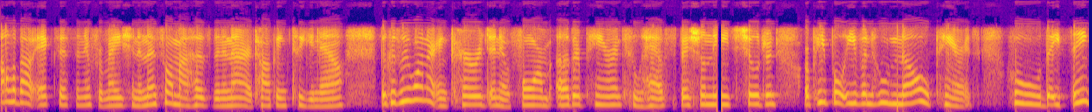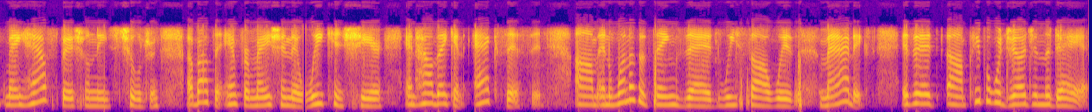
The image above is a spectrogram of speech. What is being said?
all about access and information, and that's why my husband and I are talking to you now because we want to encourage and inform other parents who have special needs children, or people even who know parents who they think may have special needs children about the information that we can share and how they can access it. Um, and one of the things that we saw with Maddox is that uh, people were judging the dad.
